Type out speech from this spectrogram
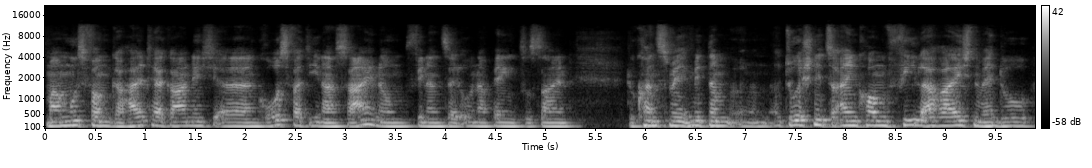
man muss vom Gehalt her gar nicht äh, ein Großverdiener sein, um finanziell unabhängig zu sein. Du kannst mit, mit einem äh, Durchschnittseinkommen viel erreichen, wenn du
